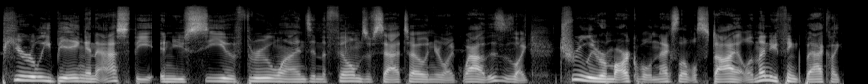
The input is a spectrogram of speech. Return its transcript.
purely being an aesthete and you see the through lines in the films of Sato and you're like, wow, this is like truly remarkable, next level style. And then you think back like,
